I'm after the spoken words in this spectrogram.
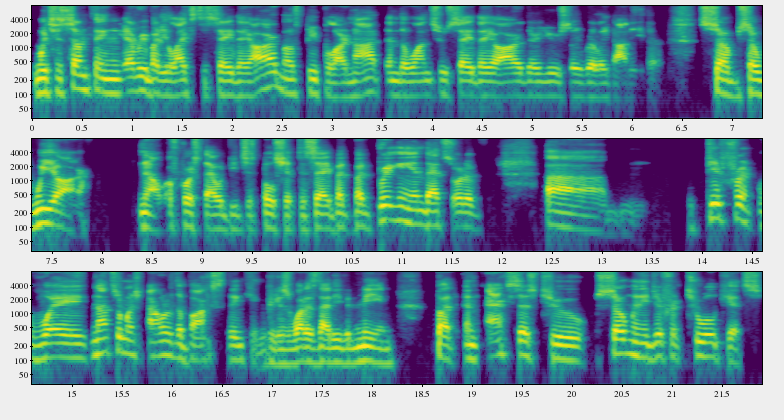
which is something everybody likes to say they are most people are not and the ones who say they are they're usually really not either so so we are no, of course that would be just bullshit to say. But but bringing in that sort of uh, different way, not so much out of the box thinking, because what does that even mean? But an access to so many different toolkits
